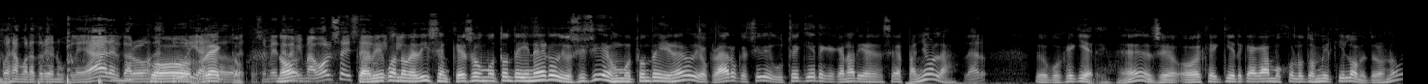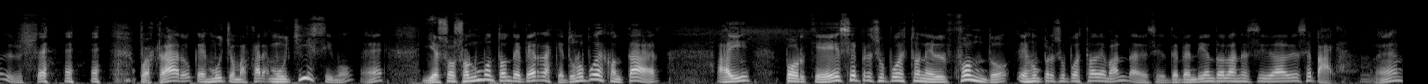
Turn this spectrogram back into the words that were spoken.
pues la moratoria nuclear, el carbón de Asturias, y todo esto. se mete en la misma bolsa y se a mí cuando me dicen que eso es un montón de dinero, digo sí sí es un montón de dinero, digo claro que sí, digo usted quiere que Canarias sea española, claro. Pues, ¿qué quiere? ¿Eh? O es que quiere que hagamos con los 2.000 kilómetros, ¿no? pues claro, que es mucho más cara, muchísimo. ¿eh? Y eso son un montón de perras que tú no puedes contar ahí porque ese presupuesto en el fondo es un presupuesto a demanda, es decir, dependiendo de las necesidades se paga. ¿eh?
